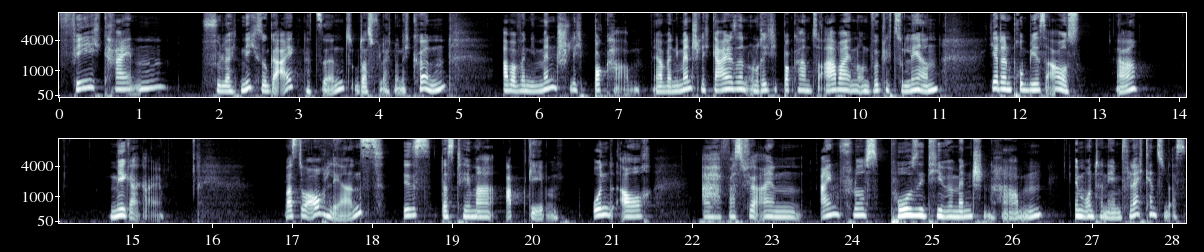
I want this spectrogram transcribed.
Fähigkeiten vielleicht nicht so geeignet sind und das vielleicht noch nicht können, aber wenn die menschlich Bock haben, ja, wenn die menschlich geil sind und richtig Bock haben zu arbeiten und wirklich zu lernen, ja, dann probier's aus. Ja? Mega geil. Was du auch lernst, ist das Thema Abgeben und auch, ah, was für einen Einfluss positive Menschen haben im Unternehmen. Vielleicht kennst du das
